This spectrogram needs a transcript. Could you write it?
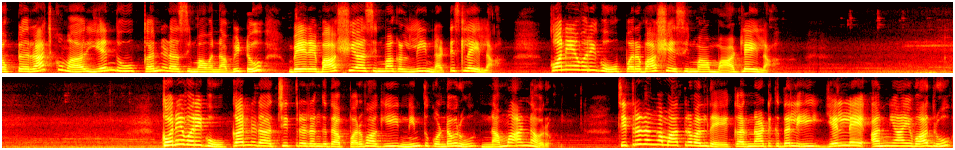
ಡಾಕ್ಟರ್ ರಾಜ್ಕುಮಾರ್ ಎಂದು ಕನ್ನಡ ಸಿನಿಮಾವನ್ನ ಬಿಟ್ಟು ಬೇರೆ ಭಾಷೆಯ ಸಿನಿಮಾಗಳಲ್ಲಿ ನಟಿಸಲೇ ಇಲ್ಲ. ಕೊನೆಯವರೆಗೂ ಪರಭಾಷೆಯ ಸಿನಿಮಾ ಮಾಡಲೇ ಇಲ್ಲ. ಕೊನೆವರೆಗೂ ಕನ್ನಡ ಚಿತ್ರರಂಗದ ಪರವಾಗಿ ನಿಂತುಕೊಂಡವರು ನಮ್ಮ ಅಣ್ಣವರು. ಚಿತ್ರರಂಗ ಮಾತ್ರವಲ್ಲದೆ ಕರ್ನಾಟಕದಲ್ಲಿ ಎಲ್ಲೇ ಅನ್ಯಾಯವಾದರೂ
